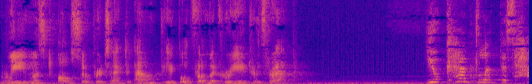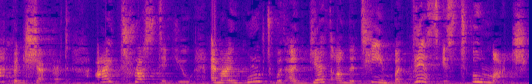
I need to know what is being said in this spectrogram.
We must also protect our people from the Creator threat. You can't let this happen, Shepard. I trusted you, and I worked with a Geth on the team, but this is too much.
